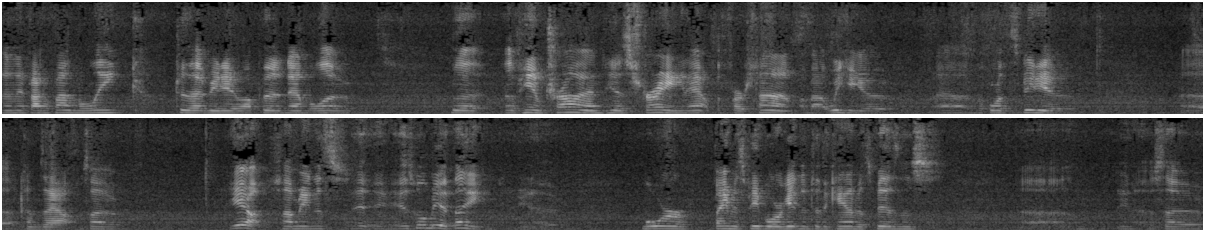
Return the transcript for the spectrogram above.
and if I can find the link to that video, I'll put it down below. But of him trying his strain out for the first time about a week ago, uh, before this video uh, comes out. So, yeah, so I mean, it's it, it's going to be a thing. You know, more famous people are getting into the cannabis business. Uh, you know, so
